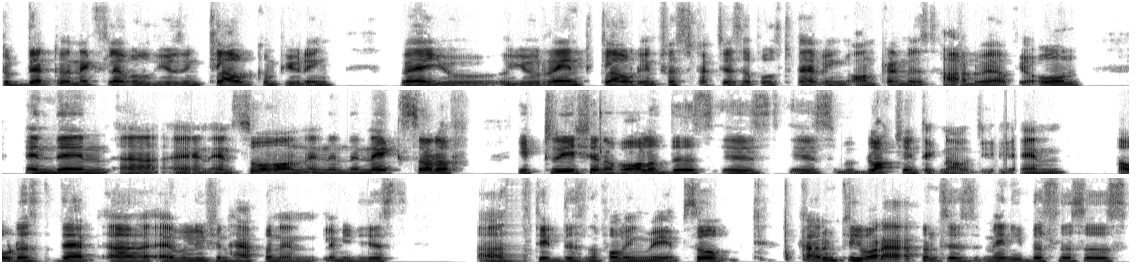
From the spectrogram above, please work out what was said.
took that to the next level using cloud computing, where you you rent cloud infrastructure as opposed to having on-premise hardware of your own. and then uh, and and so on. And then the next sort of iteration of all of this is is blockchain technology. And how does that uh, evolution happen? And let me just uh, state this in the following way. So currently, what happens is many businesses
